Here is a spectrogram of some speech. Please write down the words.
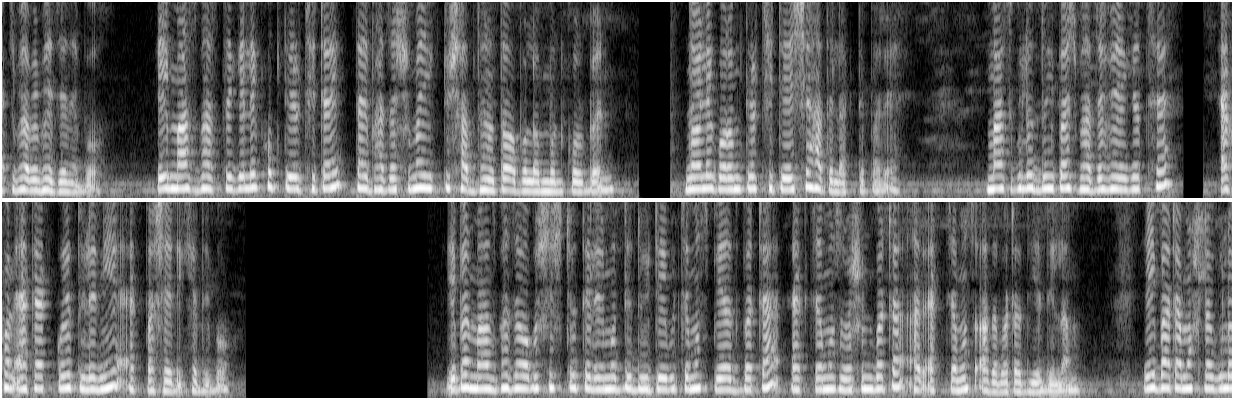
একইভাবে ভেজে নেব। এই মাছ ভাজতে গেলে খুব তেল ছিটায়, তাই ভাজার সময় একটু সাবধানতা অবলম্বন করবেন। নইলে গরম তেল ছিটে এসে হাতে লাগতে পারে। মাছগুলো দুই পাশ ভাজা হয়ে গেছে। এখন এক এক করে তুলে নিয়ে এক পাশে রেখে দেব। এবার মাছ ভাজা অবশিষ্ট তেলের মধ্যে দুই টেবিল চামচ পেঁয়াজ বাটা, এক চামচ রসুন বাটা আর এক চামচ আদা বাটা দিয়ে দিলাম। এই বাটা মশলাগুলো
